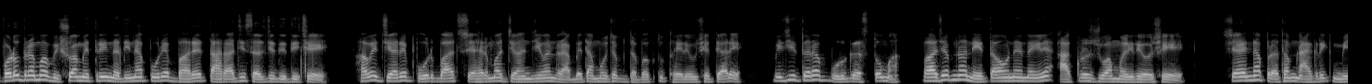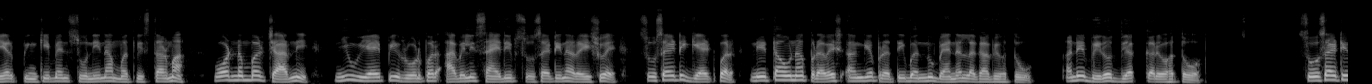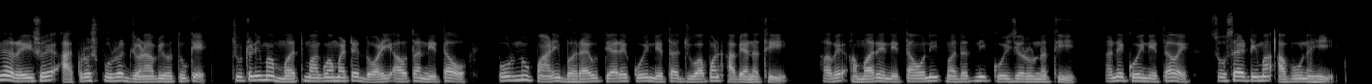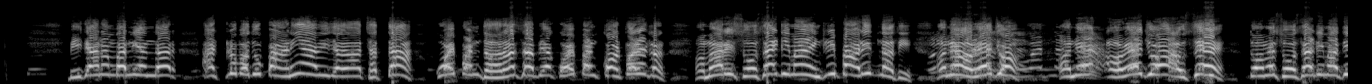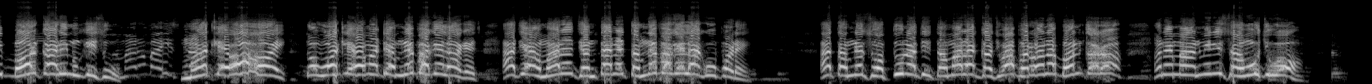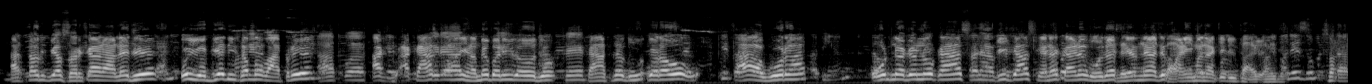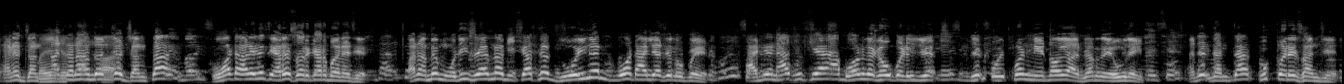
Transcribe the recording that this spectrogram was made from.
વડોદરામાં વિશ્વામિત્રી નદીના પૂરે ભારે તારાજી સર્જી દીધી છે. હવે જ્યારે પૂર બાદ શહેરમાં જનજીવન રાબેતા મુજબ ધબકતું થઈ રહ્યું છે ત્યારે બીજી તરફ પૂરગ્રસ્તોમાં ભાજપના નેતાઓને લઈને આક્રોશ જોવા મળી રહ્યો છે. શહેરના પ્રથમ નાગરિક મેયર પિંકીબેન સોનીના મત વિસ્તારમાં વોર્ડ નંબર ચારની ન્યૂ વીઆઈપી રોડ પર આવેલી સાંઈદીપ સોસાયટીના રહીશોએ સોસાયટી ગેટ પર નેતાઓના પ્રવેશ અંગે પ્રતિબંધનું બેનર લગાવ્યું હતું અને વિરોધ વ્યક્ત કર્યો હતો. સોસાયટીના રહીશોએ આક્રોશપૂર્વક જણાવ્યું હતું કે, ચૂંટણીમાં મત માંગવા માટે દોડી આવતા નેતાઓ પૂરનું પાણી ભરાયું ત્યારે કોઈ નેતા જોવા પણ આવ્યા નથી. હવે અમારે નેતાઓની મદદની કોઈ જરૂર નથી અને કોઈ નેતાઓએ સોસાયટીમાં આવવું નહીં. બીજા નંબરની અંદર આટલું બધું પાણી આવી જવા છતાં કોઈ પણ ધારાસભ્ય, કોઈ પણ કોર્પોરેટર અમારી સોસાયટીમાં એન્ટ્રી પાડી જ નથી. અને હવે જો, અને હવે જો આવશે તો અમે સોસાયટીમાંથી બહાર કાઢી મૂકીશું. મત લેવા હોય તો વોટ લેવા માટે અમને પગે લાગે છે. આજે અમારે જનતાને તમને પગે લાગવું પડે. આ તમને સોંપતું નથી. તમારા ગજવા ભરવાના બંધ કરો અને માનવીની સામું જુઓ. આટલા રૂપિયા સરકાર આલે છે તો યોગ્ય દિશામાં વાપરે? આ આ કાંસ અમે બની રહ્યો છો. કાંસને દૂર કરાવો. આ અઘોરા ઓડનગર નો ઈ કાંસ એના કારણે બોલર શહેરને આજે પાણીમાં નાખી દીધું છે. અને જનતા જનાર્દન છે જનતા વોટ આલે છે ત્યારે સરકાર બને છે. અને અમે મોદી સાહેબના વિકાસને જોઈને વોટ આલ્યા છે લોકોએ. આજે ના ચૂક્યા આ બોર્ડ લગાવવું પડ્યું છે. જે કોઈ પણ નેતાઓએ હાજર રહેવું નહીં. અને જનતા ખૂબ પરેશાન છે.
